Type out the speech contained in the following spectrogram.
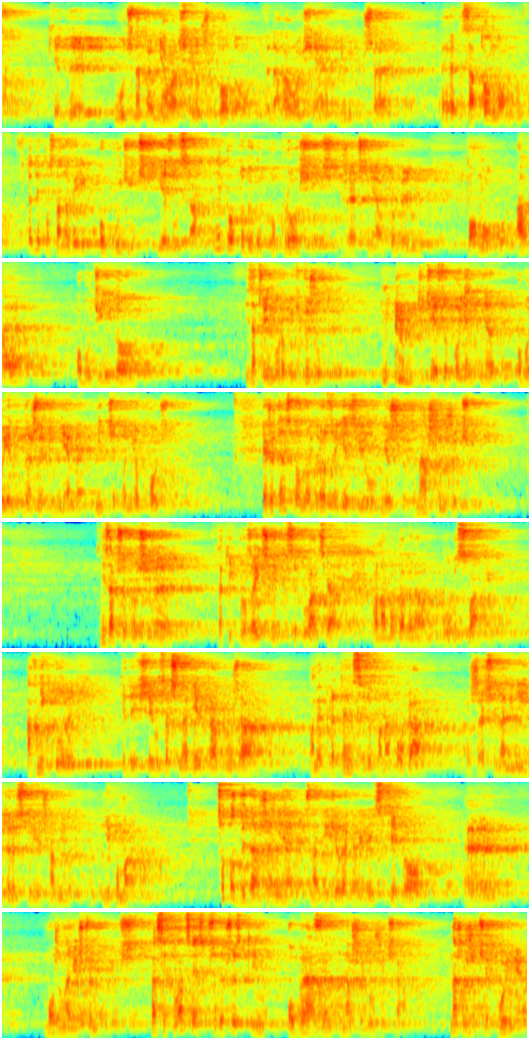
kiedy łódź napełniała się już wodą i wydawało się im, że zatoną, wtedy postanowili obudzić Jezusa. Nie po to, by go poprosić grzecznie o to, by im pomógł, ale obudzili go i zaczęli mu robić wyrzuty. Czy ci jest obojętne, obojętne, że giniemy? Nic cię to nie obchodzi? Jakże często, moi drodzy, jest i również w naszym życiu. Nie zawsze prosimy w takich prozaicznych sytuacjach Pana Boga, by nam błogosławił, a w niektórych, kiedy się już zaczyna wielka burza, mamy pretensje do Pana Boga, że się nami nie interesuje, że nam nie, do, nie pomaga. Co to wydarzenie z nad jeziora galilejskiego e, może nam jeszcze mówić? Ta sytuacja jest przede wszystkim obrazem naszego życia. Nasze życie płynie.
